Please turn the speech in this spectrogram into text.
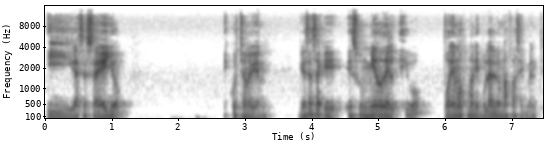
Y gracias a ello, escúchame bien, gracias a que es un miedo del ego, podemos manipularlo más fácilmente.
